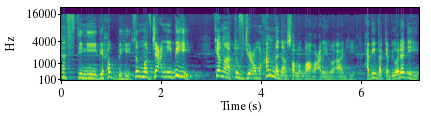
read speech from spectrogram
فافتني بحبه ثم افجعني به كما تفجع محمدا صلى الله عليه وآله حبيبك بولده.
